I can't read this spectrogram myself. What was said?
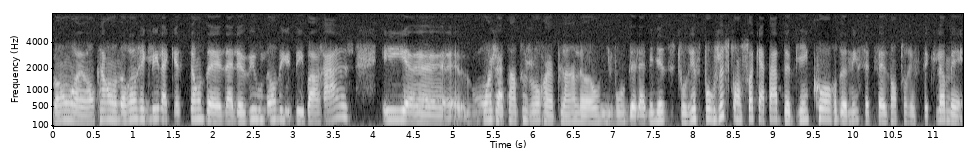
bon, on- quand on aura réglé la question de la levée ou non des, barrages. Et moi, j'attends toujours un plan là, au niveau de la ministre du Tourisme pour juste qu'on soit capable de bien coordonner cette saison touristique-là. Mais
